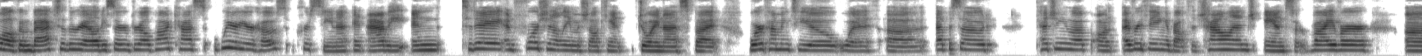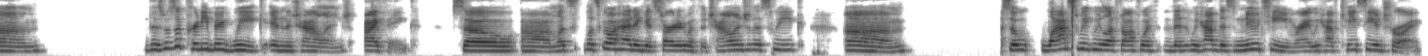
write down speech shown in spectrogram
Welcome back to the Reality Served Real podcast. We're your hosts, Christina and Abby. And today, unfortunately, Michelle can't join us, but we're coming to you with a episode catching you up on everything about the challenge and Survivor. Um this was a pretty big week in the challenge, I think. So, um let's let's go ahead and get started with the challenge this week. Um so last week we left off with the we have this new team, right? We have Casey and Troy.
